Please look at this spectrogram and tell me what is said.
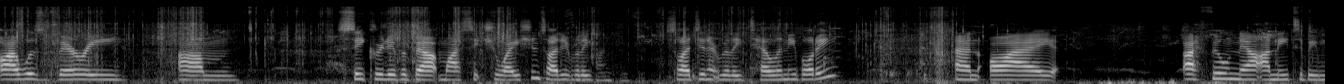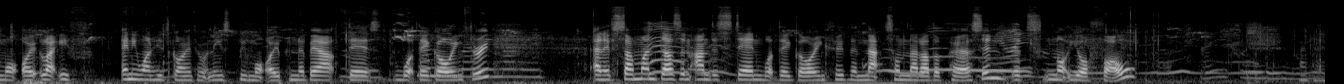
I was very um secretive about my situation so I didn't really so I didn't really tell anybody and I I feel now I need to be more like if anyone who's going through it needs to be more open about their what they're going through and if someone doesn't understand what they're going through then that's on that other person it's not your fault Okay.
